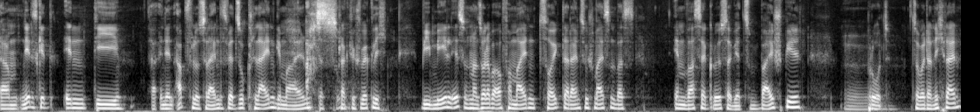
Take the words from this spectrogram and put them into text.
Ähm, nee, das geht in die, äh, in den Abfluss rein. Das wird so klein gemahlen, Ach dass es so. praktisch wirklich wie Mehl ist. Und man soll aber auch vermeiden, Zeug da reinzuschmeißen, was im Wasser größer wird. Zum Beispiel Brot. Soll man da nicht rein,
